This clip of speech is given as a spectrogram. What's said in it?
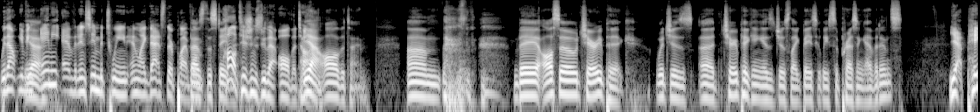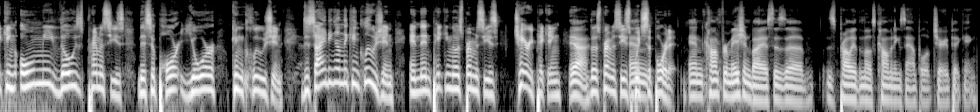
without giving Yeah. any evidence in between. And like, that's their platform. That's the statement. Politicians do that all the time. Yeah, all the time. Um, they also cherry pick, which is uh, cherry picking is just like basically suppressing evidence. Yeah, picking only those premises that support your conclusion, deciding on the conclusion, and then picking those premises, cherry picking Yeah, those premises And- which support it. and confirmation bias is a is probably the most common example of cherry picking,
